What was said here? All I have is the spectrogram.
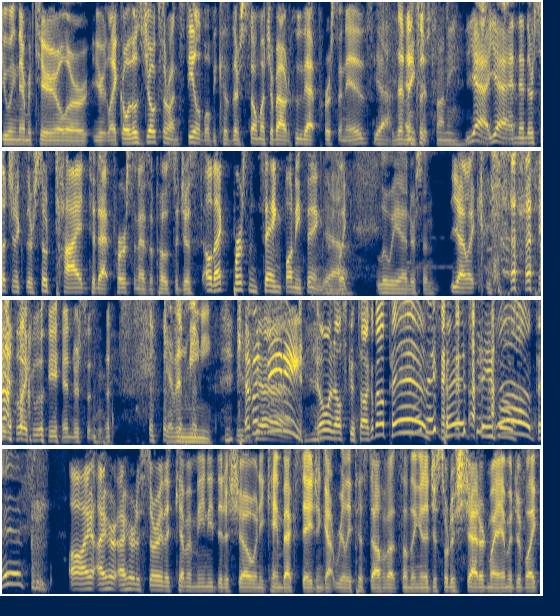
doing their material, or you're like, oh, those jokes are unstealable because there's so much about who that person is. Yeah, That And makes such- it funny. Yeah, yeah, and then there's such an they're so tied to that person as opposed to just oh that person's saying funny things. yeah, It's like Louie Anderson. yeah, like yeah, like Louie Anderson, Kevin Meaney. Kevin Yeah. Meaney. No one else can talk about pants. Pants, people. Ah, pants. Oh, I, I heard I heard a story that Kevin Meaney did a show and he came backstage and got really pissed off about something and it just sort of shattered my image of like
